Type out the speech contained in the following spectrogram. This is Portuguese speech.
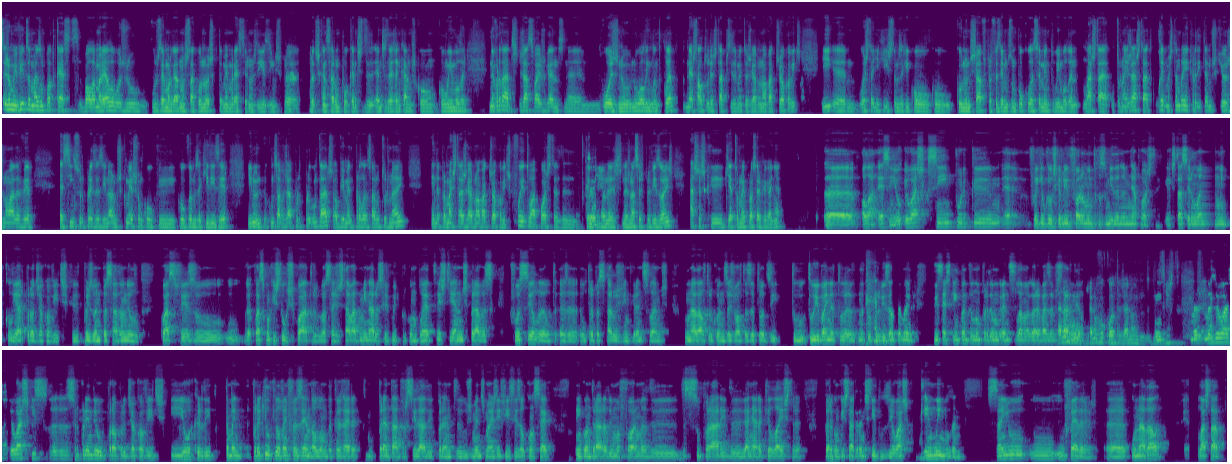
Sejam bem-vindos a mais um podcast Bola Amarela. Hoje o, o, José Morgado não está connosco, também merece ter uns diazinhos para, para descansar um pouco antes de, antes de arrancarmos com, com o Wimbledon. Na verdade, já se vai jogando na, hoje no, no All England Club. Nesta altura está precisamente a jogar o Novak Djokovic e um, hoje tenho aqui, estamos aqui com, com, com o Nuno Chaves para fazermos um pouco o lançamento do Wimbledon. Lá está, o torneio já está a decorrer, mas também acreditamos que hoje não há de haver assim surpresas enormes que mexam com o que, com o que vamos aqui dizer. E Nuno, eu começava já por te perguntar, obviamente para lançar o torneio, ainda para mais estar a jogar o Novak Djokovic, que foi a tua aposta de, de campeão nas, nas, nossas previsões, achas que, que é torneio para o Sérvio ganhar? Uh, olá, é assim, eu, eu acho que sim, porque é, foi aquilo que eu escrevi de forma muito resumida na minha aposta. É que está a ser um ano muito peculiar para o Djokovic, que depois do ano passado, onde ele quase fez o, o, quase conquistou os quatro, ou seja, estava a dominar o circuito por completo. Este ano esperava-se que fosse ele a, ultrapassar os 20 grandes slams. O Nadal trocou-nos as voltas a todos e tu, tu e bem na tua, na tua previsão também disseste que enquanto ele não perdeu um grande slam agora vais apostar nele. Já não vou conta, já não desisto. Mas, mas, eu, acho, eu acho que isso uh, surpreendeu o próprio Djokovic e eu acredito também por aquilo que ele vem fazendo ao longo da carreira, perante a adversidade e perante os momentos mais difíceis, ele consegue encontrar ali uma forma de, de se superar e de ganhar aquele extra para conquistar grandes títulos. E eu acho que em Wimbledon sem o, o, o Federer. Uh, o Nadal, lá está,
